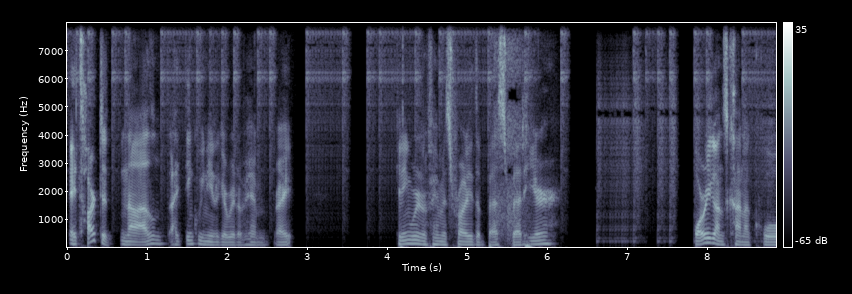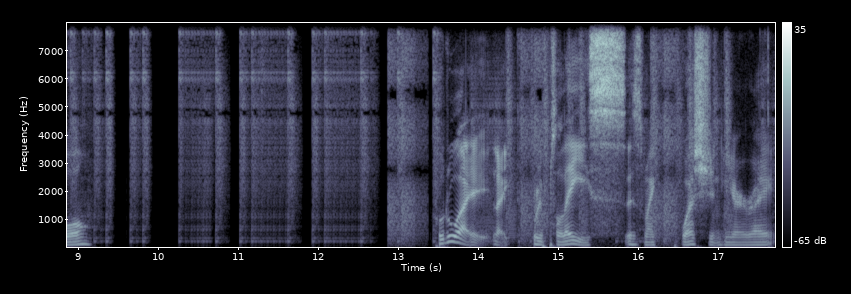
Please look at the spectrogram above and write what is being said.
It's hard to... Nah, I, don't, I think we need to get rid of him, right? Getting rid of him is probably the best bet here. Oregon's kind of cool. Who do I, like, replace is my question here, right?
